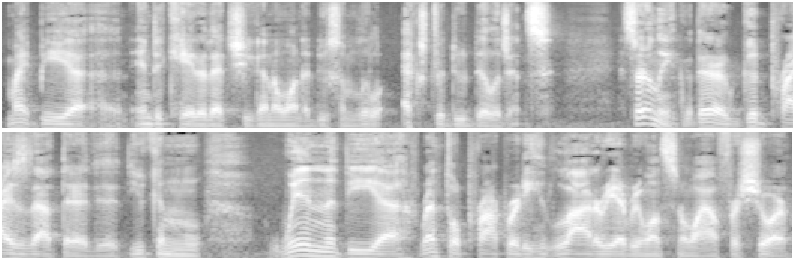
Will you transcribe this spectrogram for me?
might be a, an indicator that you're going to want to do some little extra due diligence. Certainly, there are good prizes out there that you can win the uh, rental property lottery every once in a while for sure.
